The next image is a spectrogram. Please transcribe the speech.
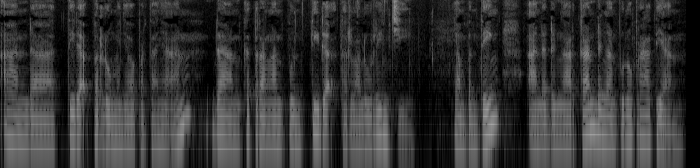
Anda tidak perlu menjawab pertanyaan dan keterangan pun tidak terlalu rinci. Yang penting, Anda dengarkan dengan penuh perhatian.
